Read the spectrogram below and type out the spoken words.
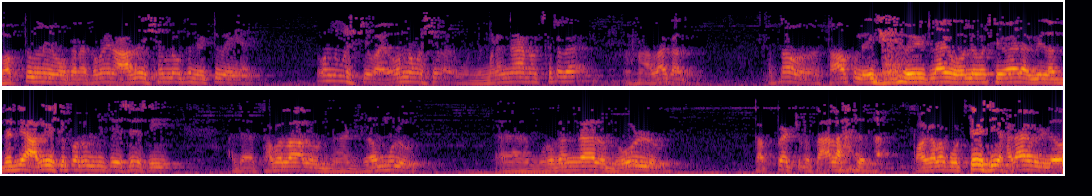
భక్తుల్ని ఒక రకమైన ఆవేశంలోకి నెట్టివేయాలి ఓ నమ శివాయ ఓ నమ శివాయ. నిమ్మడంగా అనొచ్చు కదా అలా కాదు. అంతా టాప్ లేచి ఇట్లాగే ఓ నమ శివాయ వీళ్ళందరినీ ఆవేశపరుల్ని చేసేసి అది తబలాలు డ్రమ్ములు మృదంగాలు డోళ్ళు తప్పెట్లు తాళాలు పగల కొట్టేసి హడావిల్లో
